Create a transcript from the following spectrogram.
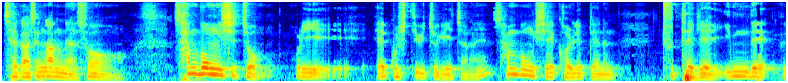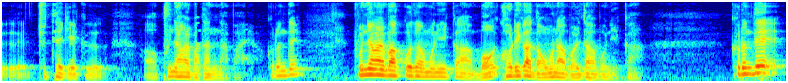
제가 생각나서 삼봉시 쪽 우리 에코시티 위쪽에 있잖아요. 삼봉시에 건립되는 주택의 임대 그 주택의 그 어, 분양을 받았나 봐요. 그런데 분양을 받고다 보니까 뭐, 거리가 너무나 멀다 보니까 그런데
